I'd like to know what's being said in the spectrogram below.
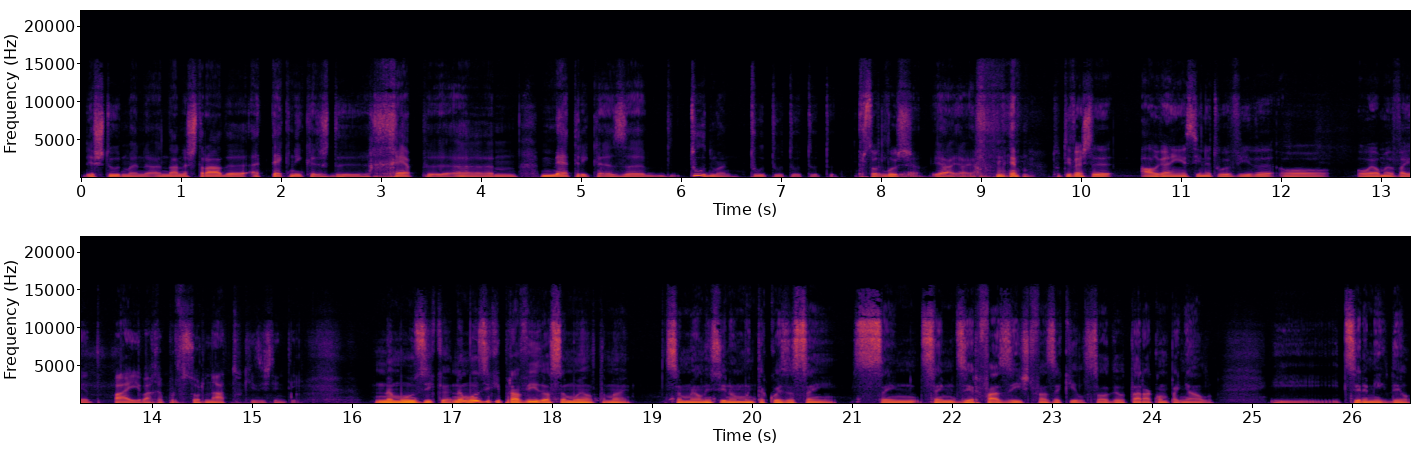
deste tudo, mano. Andar na estrada, a técnicas de rap, um, métricas, uh, tudo, mano. Tudo, tudo, tudo, tudo. tudo. Professor de luz. Yeah, yeah, yeah. tu tiveste alguém assim na tua vida ou, ou é uma veia de pai barra professor nato que existe em ti? Na música, na música e para a vida, o Samuel também. Samuel ensinou muita coisa sem, sem, sem me dizer faz isto, faz aquilo, só de eu estar a acompanhá-lo e, e de ser amigo dele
